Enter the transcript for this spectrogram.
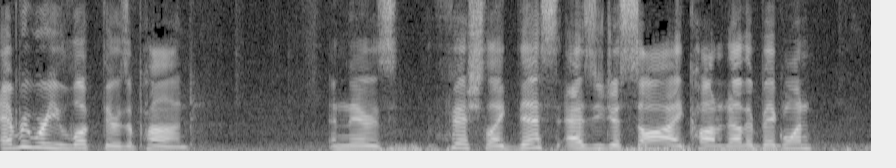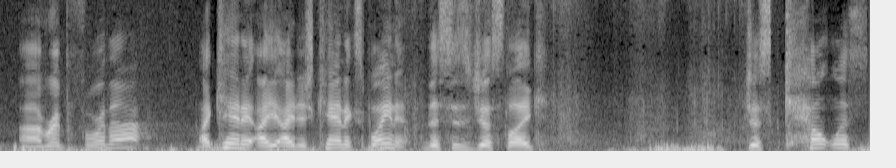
everywhere you look there's a pond. and there's fish like this. As you just saw, I caught another big one uh, right before that. I can't, I, I just can't explain it. This is just like, just countless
